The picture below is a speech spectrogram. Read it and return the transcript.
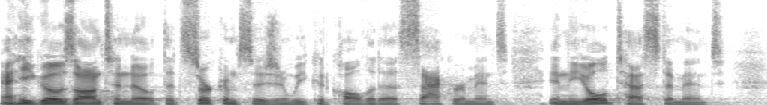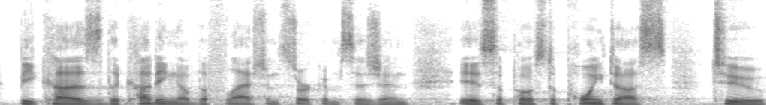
And he goes on to note that circumcision, we could call it a sacrament in the Old Testament because the cutting of the flesh and circumcision is supposed to point us to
